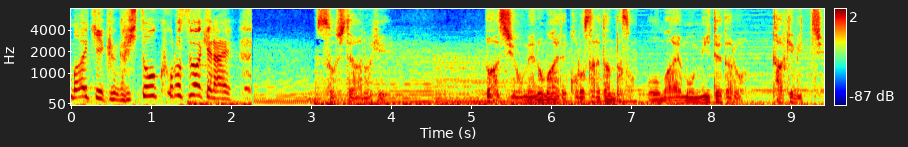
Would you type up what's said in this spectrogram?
マイキー君が人を殺すわけないそしてあの日バジを目の前で殺されたんだぞお前も見てたろタケミッチ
